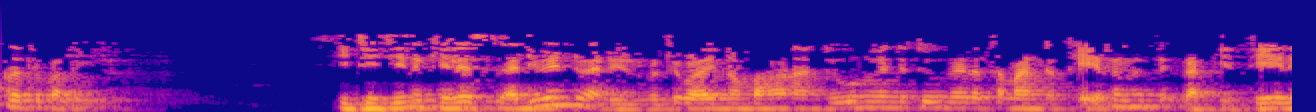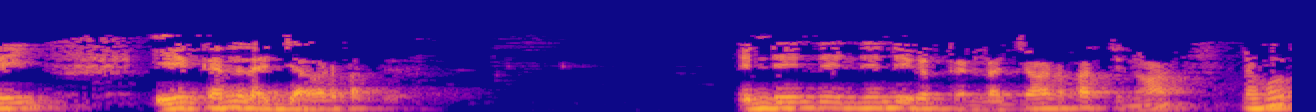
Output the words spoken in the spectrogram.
ප්‍රතිඵල ඉල්ලන. ඉතින් තියෙන කෙලස් වැඩි වෙන්න වැඩි වෙන ප්‍රතිඵල ඉන්න භාවනා දියුණු වෙන්න දියුණු වෙන්න තමයි තේරෙන ගතිය තේරෙයි. ඒක ගැන ලැජ්ජාවටපත් වෙනවා. එන්නේ එන්නේ එන්නේ ඒකට ලැජ්ජාවටපත් වෙනවා. නමුත්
